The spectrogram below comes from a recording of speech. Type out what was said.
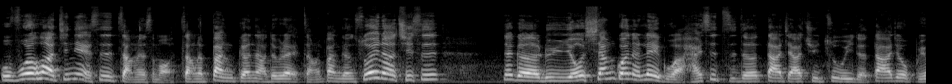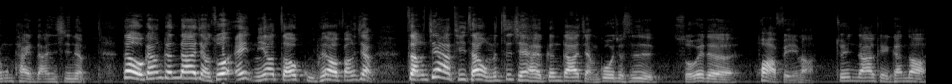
五福的话，今天也是涨了什么？涨了半根啊，对不对？涨了半根。所以呢，其实那个旅游相关的类股啊，还是值得大家去注意的，大家就不用太担心了。那我刚刚跟大家讲说，哎，你要找股票方向，涨价题材，我们之前还跟大家讲过，就是所谓的化肥嘛。最近大家可以看到。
